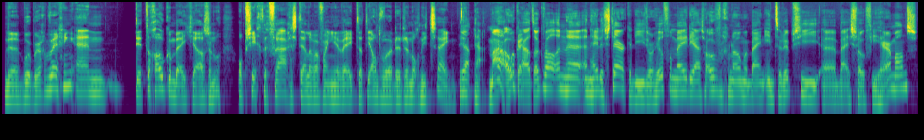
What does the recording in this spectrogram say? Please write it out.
de Boer-Burgerbeweging. En dit toch ook een beetje als een opzichtig vragen stellen waarvan je weet dat die antwoorden er nog niet zijn. Ja, Ja, maar Ah, ook, oké. hij had ook wel een, eh, een hele sterke die door heel veel media is overgenomen bij een interruptie eh, bij Sophie Hermans.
